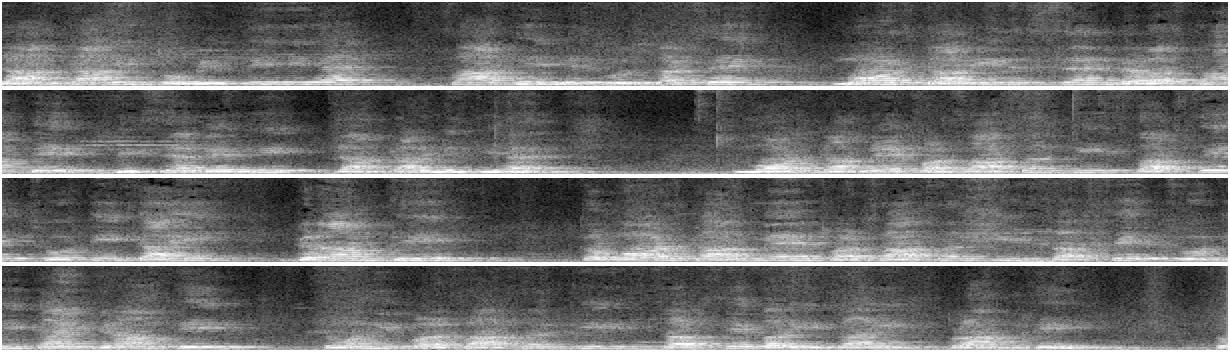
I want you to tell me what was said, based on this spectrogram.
जानकारी तो मिलती ही है। साथ ही इस पुस्तक से मौर्यकालीन सैन्य व्यवस्था के विषय में भी जानकारी मिलती है। मौर्य में प्रशासन की सबसे छोटी इकाई ग्राम थी। तो मौर्य काल में प्रशासन की सबसे छोटी इकाई ग्राम थी। तो वही प्रशासन की सबसे बड़ी इकाई प्रांत थी। तो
